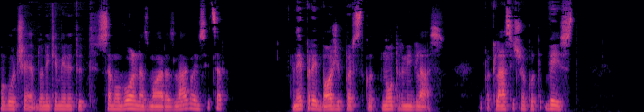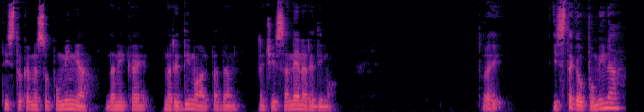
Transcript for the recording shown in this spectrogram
mogoče do neke mere tudi samovoljna z mojo razlago in sicer najprej božji prst kot notranji glas, pa klasično kot vest, tisto, kar nas opominja, da nekaj naredimo ali pa da nečesa ne naredimo. Torej, iz tega opomina,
